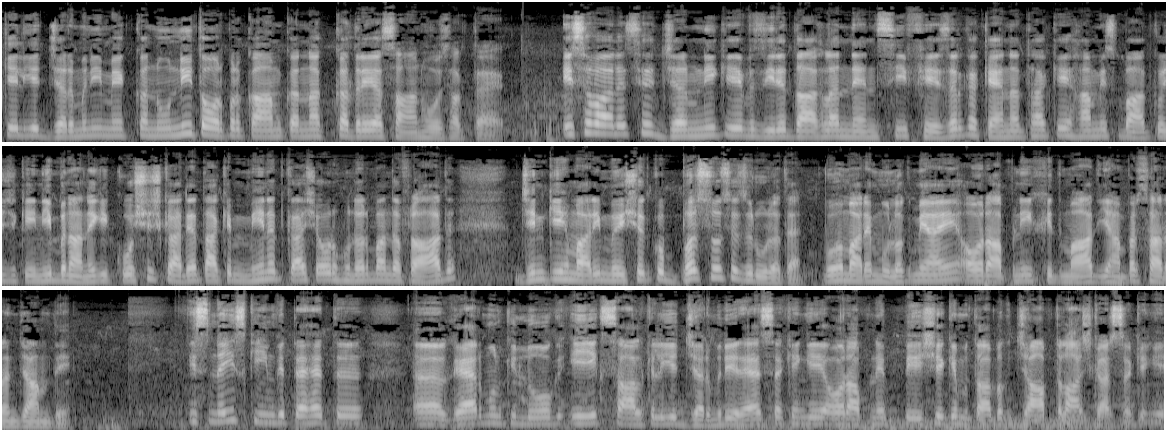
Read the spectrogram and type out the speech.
کے لیے جرمنی میں قانونی طور پر کام کرنا قدرے آسان ہو سکتا ہے۔ اس حوالے سے جرمنی کے وزیر داخلہ نینسی فیزر کا کہنا تھا کہ ہم اس بات کو یقینی بنانے کی کوشش کر رہے ہیں تاکہ محنت کش اور ہنرمند افراد جن کی ہماری معیشت کو برسوں سے ضرورت ہے وہ ہمارے ملک میں آئیں اور اپنی خدمات یہاں پر سار انجام دیں۔ اس نئی اسکیم کے تحت غیر ملکی لوگ ایک سال کے لیے جرمنی رہ سکیں گے اور اپنے پیشے کے مطابق جاب تلاش کر سکیں گے۔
